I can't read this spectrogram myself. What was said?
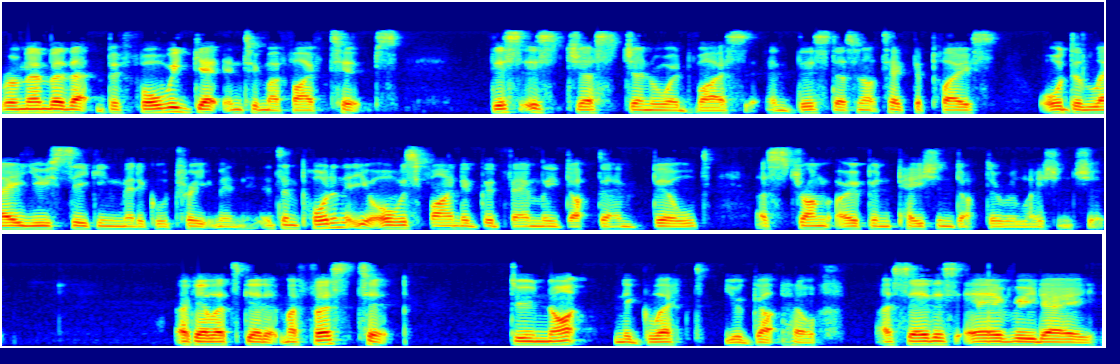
Remember that before we get into my five tips, this is just general advice and this does not take the place or delay you seeking medical treatment. It's important that you always find a good family doctor and build a strong, open patient doctor relationship. Okay, let's get it. My first tip do not neglect your gut health. I say this every day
